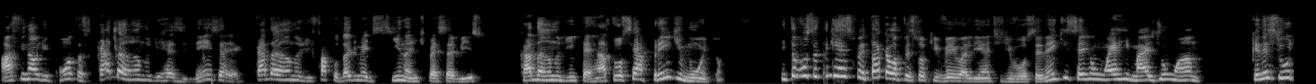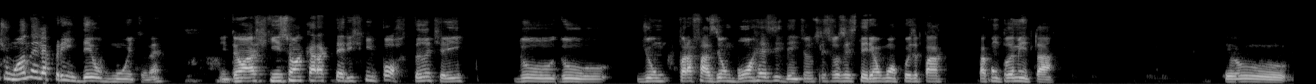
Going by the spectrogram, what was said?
Afinal de contas, cada ano de residência, cada ano de faculdade de medicina, a gente percebe isso, cada ano de internato, você aprende muito. Então você tem que respeitar aquela pessoa que veio ali antes de você, nem que seja um R mais de um ano. Porque nesse último ano ele aprendeu muito, né? Então acho que isso é uma característica importante aí do, do de um para fazer um bom residente. Eu não sei se vocês teriam alguma coisa para complementar eu,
